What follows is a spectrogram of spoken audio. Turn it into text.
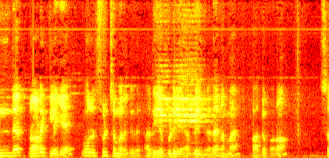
இந்த ப்ராடக்ட்லேயே ஒரு சூழ்ச்சம் இருக்குது. அது எப்படி அப்படிங்கிறத நம்ம பார்க்க போகிறோம் ஸோ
